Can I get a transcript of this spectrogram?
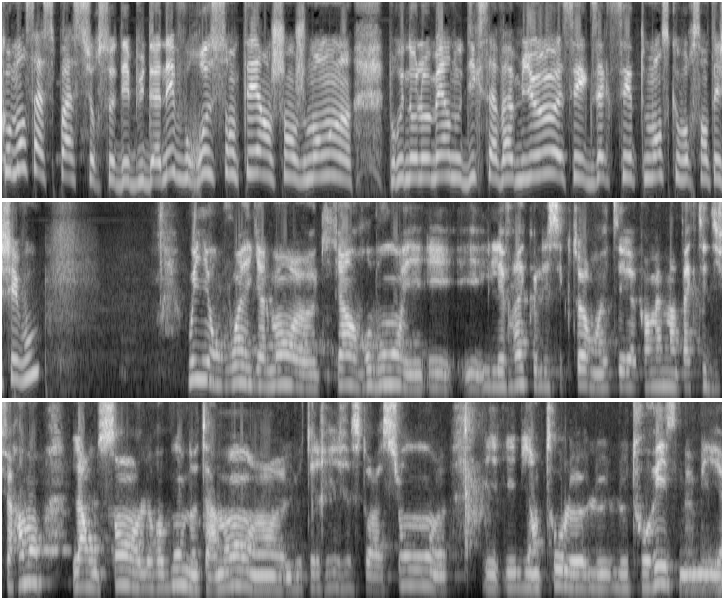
Comment ça se passe sur ce début d'année? Vous ressentez un changement? Bruno Le nous dit que ça va mieux. C'est exactement ce que vous ressentez chez vous? Oui, on voit également euh, qu'il y a un rebond et, il est vrai que les secteurs ont été quand même impactés différemment. Là, on sent le rebond, notamment euh, l'hôtellerie-restauration euh, et, bientôt le, tourisme, mais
